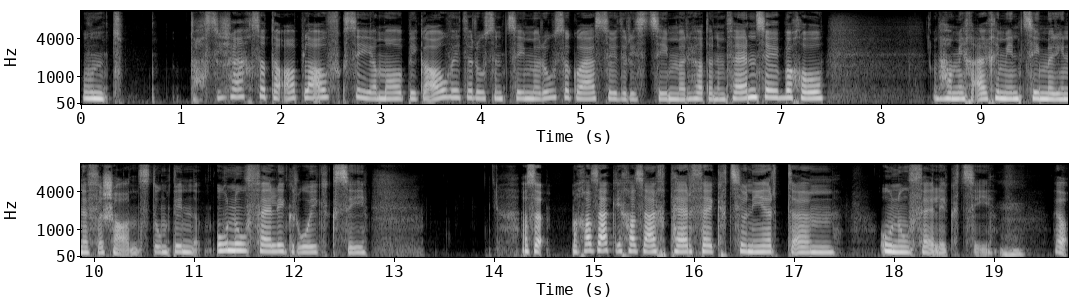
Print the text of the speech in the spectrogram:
und das ist echt so der Ablauf gewesen. Am Abend auch wieder aus dem Zimmer raus, essen, wieder ins Zimmer. Ich habe dann einen Fernseher bekommen und habe mich eigentlich in mein Zimmer hinein verschanzt und bin unauffällig ruhig gewesen. Also man kann sagen, ich habe es eigentlich perfektioniert, ähm, unauffällig zu sein. Ja.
